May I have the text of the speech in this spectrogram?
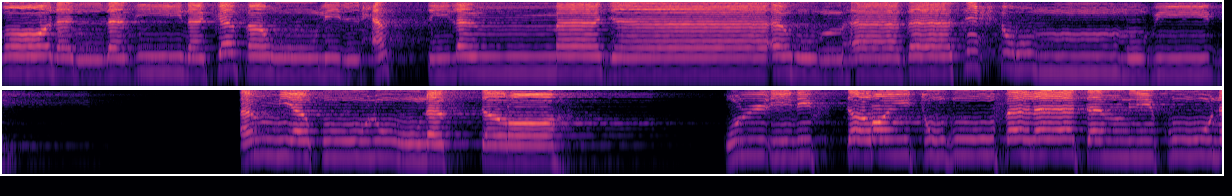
قَالَ الَّذِينَ كَفَرُوا لِلْحَقِّ لَمَّا جَاءَهُمْ هَٰذَا سِحْرٌ مُّبِينٌ أَمْ يَقُولُونَ افْتَرَاهُ ۖ قُلْ إِنِ افْتَرَيْتُهُ فَلَا تَمْلِكُونَ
